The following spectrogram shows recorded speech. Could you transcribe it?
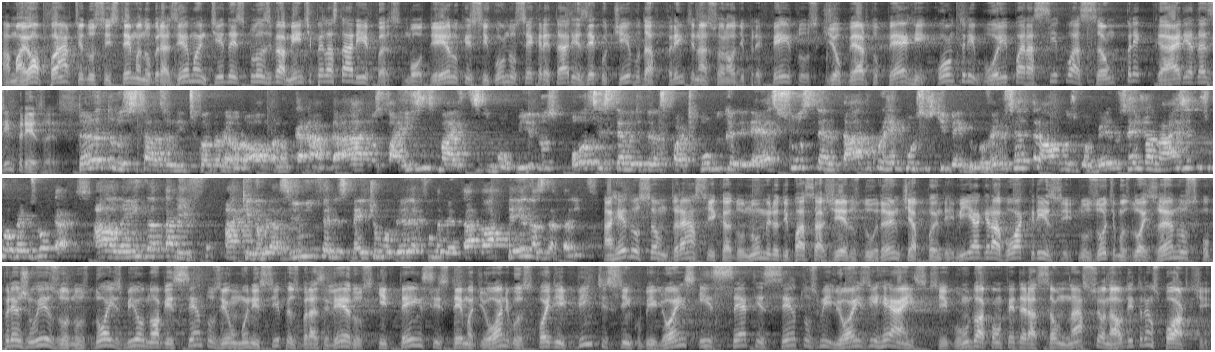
A maior parte do sistema no Brasil é mantida exclusivamente pelas tarifas, modelo que, segundo o secretário executivo da Frente Nacional de Prefeitos, Gilberto Perry, contribui para a situação precária das empresas. Tanto nos Estados Unidos quanto na Europa, no Canadá, nos países mais desenvolvidos, o sistema de transporte público ele é sustentado por recursos que vêm do governo central, dos governos regionais e dos governos locais, além da tarifa. Aqui no Brasil, infelizmente, o modelo é fundamentado apenas na tarifa. A redução drástica do número de passageiros durante a pandemia agravou a crise. Nos últimos dois anos, o prejuízo nos 2.901 municípios brasileiros que têm sistema de ônibus foi de 25 bilhões e 700 milhões de reais, segundo a Confederação Nacional de Transporte.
